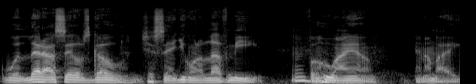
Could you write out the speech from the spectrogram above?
would let ourselves go, just saying you're gonna love me for who I am, and I'm like,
